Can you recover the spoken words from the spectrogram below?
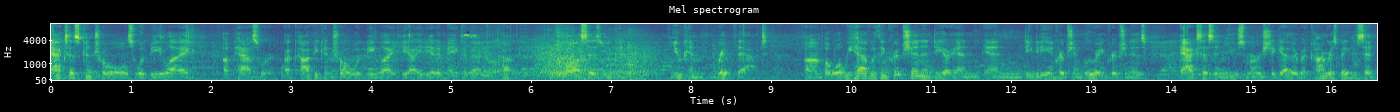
Access controls would be like a password. A copy control would be like the idea to make a backup copy. The law says you can you can rip that. Um, but what we have with encryption and, DR, and, and DVD encryption, Blu-ray encryption is access and use merged together. But Congress basically said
